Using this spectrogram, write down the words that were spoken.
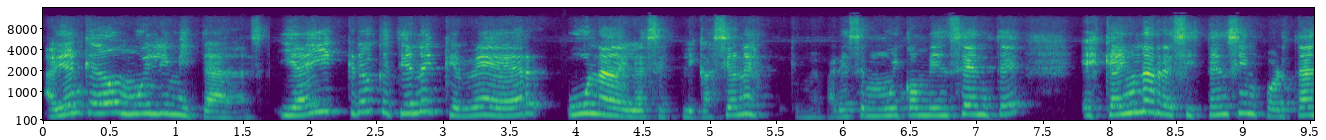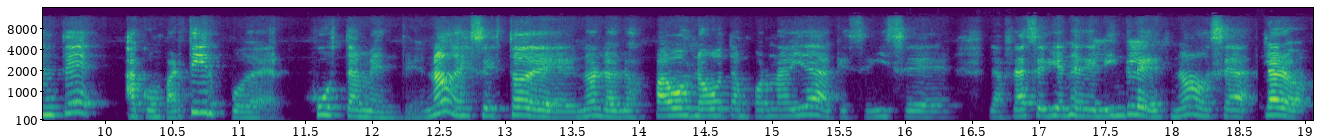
habían quedado muy limitadas. Y ahí creo que tiene que ver una de las explicaciones que me parece muy convincente, es que hay una resistencia importante a compartir poder justamente, ¿no? Es esto de, ¿no? Los, pavos no votan por Navidad, que se dice, la frase viene del inglés, ¿no? O sea, claro,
